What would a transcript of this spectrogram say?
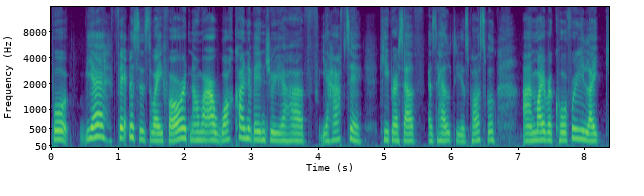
But yeah, fitness is the way forward. No matter what kind of injury you have, you have to keep yourself as healthy as possible. And my recovery, like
